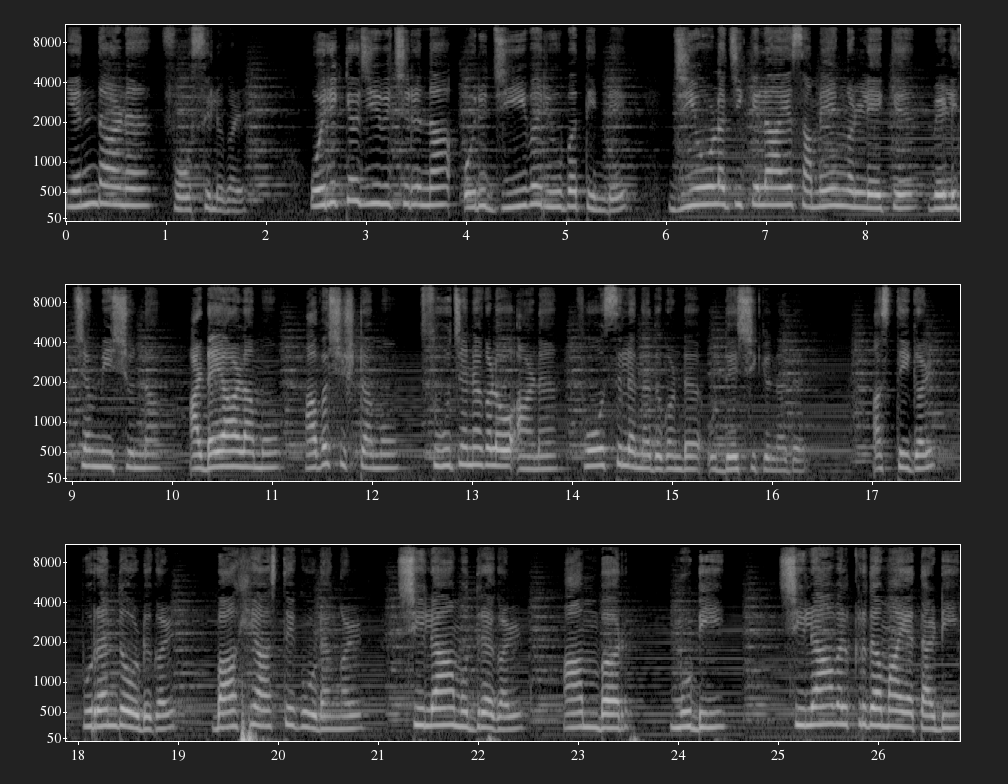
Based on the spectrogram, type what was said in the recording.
എന്താണ് ഫോസിലുകൾ? ഒരിക്കൽ ജീവിച്ചിരുന്ന ഒരു ജീവരൂപത്തിന്റെ ജിയോളജിക്കലായ സമയങ്ങളിലേക്ക് വെളിച്ചം വീശുന്ന അടയാളമോ അവശിഷ്ടമോ സൂചനകളോ ആണ് ഫോസിൽ എന്നതുകൊണ്ട് ഉദ്ദേശിക്കുന്നത്. അസ്ഥികൾ പുറന്തോടുകൾ ബാഹ്യാസ്ഥികൂടങ്ങൾ ശിലാമുദ്രകൾ ആംബർ മുടി ശിലാവൽകൃതമായ തടി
